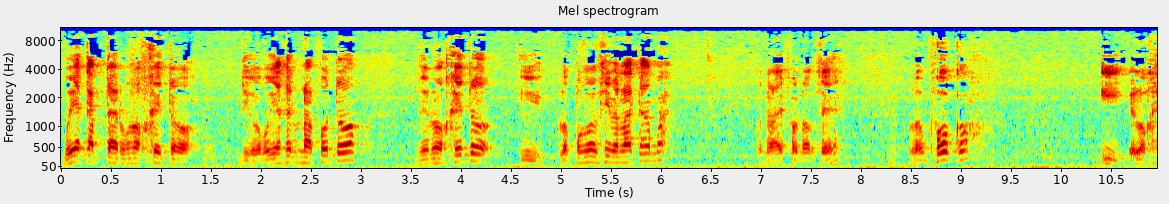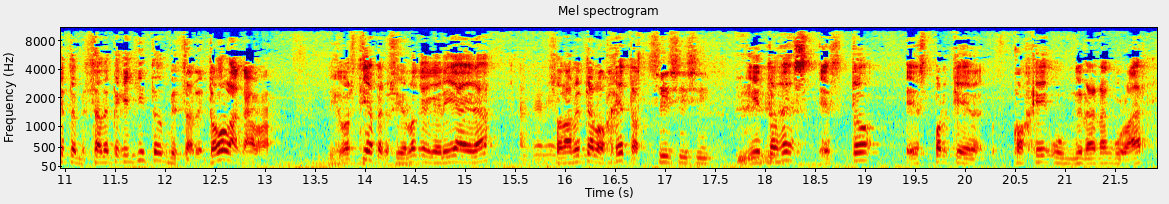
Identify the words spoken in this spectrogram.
voy a captar un objeto, digo, voy a hacer una foto de un objeto y lo pongo encima de la cama, con el iPhone 11, ¿eh? lo enfoco y el objeto me sale pequeñito, me sale toda la cama. Digo, hostia, pero si yo lo que quería era solamente el objeto. Sí, sí, sí. Y entonces esto es porque coge un gran angular.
